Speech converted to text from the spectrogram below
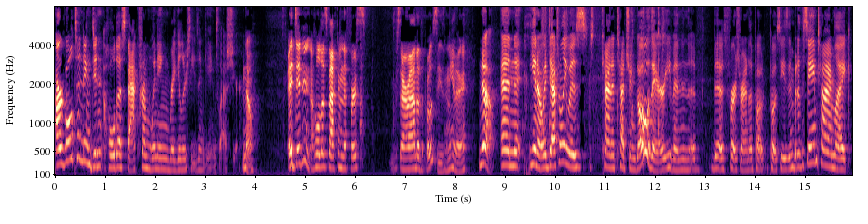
our goaltending didn't hold us back from winning regular season games last year. No, it didn't hold us back in the first round of the postseason either. No, and you know it definitely was kind of touch and go there, even in the the first round of the po- postseason. But at the same time, like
